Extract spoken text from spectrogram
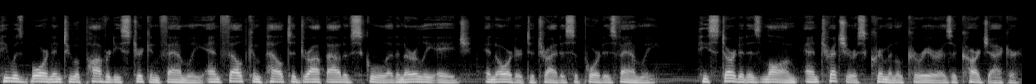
He was born into a poverty-stricken family and felt compelled to drop out of school at an early age in order to try to support his family. He started his long and treacherous criminal career as a carjacker.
